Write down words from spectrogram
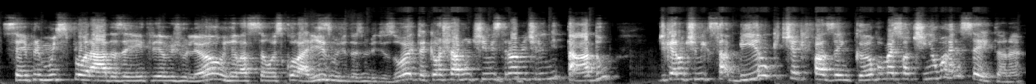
sempre muito exploradas aí entre eu e o Julião em relação ao escolarismo de 2018 é que eu achava um time extremamente limitado de que era um time que sabia o que tinha que fazer em campo, mas só tinha uma receita, né?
